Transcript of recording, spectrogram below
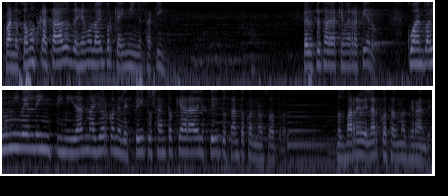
Cuando somos casados, dejémoslo ahí porque hay niños aquí. Pero usted sabe a qué me refiero. Cuando hay un nivel de intimidad mayor con el Espíritu Santo, ¿qué hará el Espíritu Santo con nosotros? Nos va a revelar cosas más grandes.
